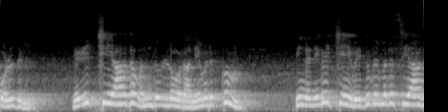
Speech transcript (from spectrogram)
பொழுதில் எழுச்சியாக வந்துள்ளோர் அனைவருக்கும் இந்த நிகழ்ச்சியை வெகு விமரிசையாக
